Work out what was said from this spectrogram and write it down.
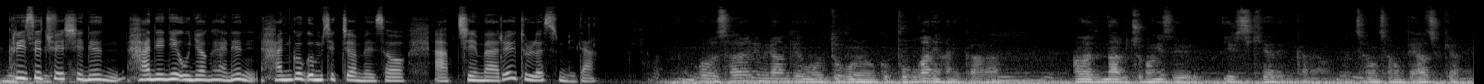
뭐 크리스 최 씨는 한인이 운영하는 한국 음식점에서 앞치마를 둘렀습니다. 뭐 사장님이랑 게뭐 두 분은 그 부부간에 하니까 음. 아무래도 나를 주방에서 일 시켜야 되니까 뭐 음. 차근차근 배워줄 게 아니에요.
